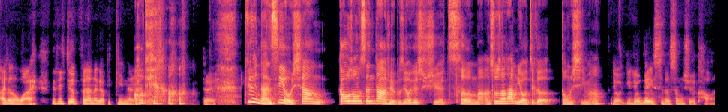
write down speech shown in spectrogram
，I don't know why，就就分到那个 beginner。哦天啊！对，越南是有像高中升大学不是有一个学测嘛？所以说他们有这个东西吗？有有有类似的升学考，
